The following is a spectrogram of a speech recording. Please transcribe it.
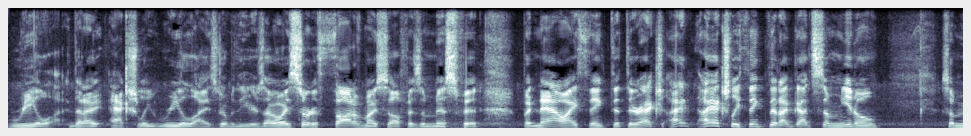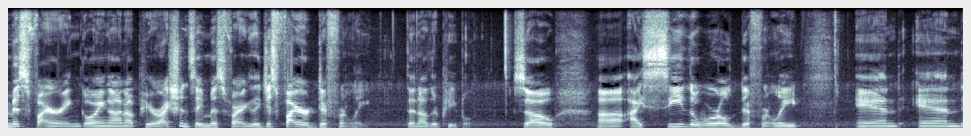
realized, that I actually realized over the years. I always sort of thought of myself as a misfit, but now I think that they're actually, I, I actually think that I've got some, you know, some misfiring going on up here. I shouldn't say misfiring, they just fire differently than other people. So uh, I see the world differently, and and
